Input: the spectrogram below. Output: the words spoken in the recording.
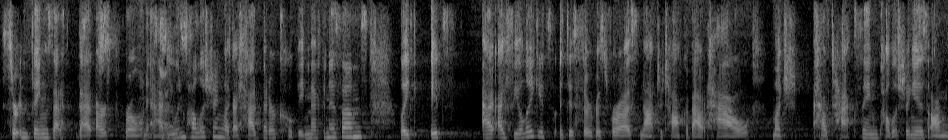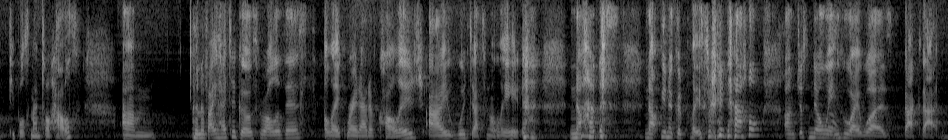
certain things that that are thrown at you in publishing. Like I had better coping mechanisms. Like it's I, I feel like it's a disservice for us not to talk about how much how taxing publishing is on people's mental health. Um, and if I had to go through all of this, like right out of college, I would definitely not not be in a good place right now. Um, just knowing who I was back then.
